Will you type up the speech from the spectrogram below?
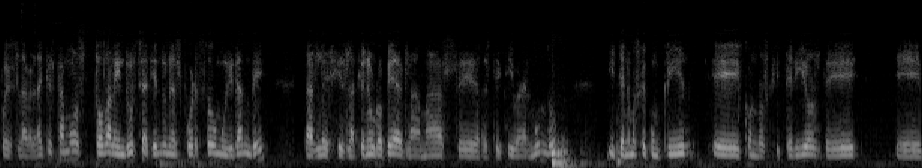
Pues la verdad que estamos toda la industria haciendo un esfuerzo muy grande. La legislación europea es la más eh, restrictiva del mundo y tenemos que cumplir eh, con los criterios de eh,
